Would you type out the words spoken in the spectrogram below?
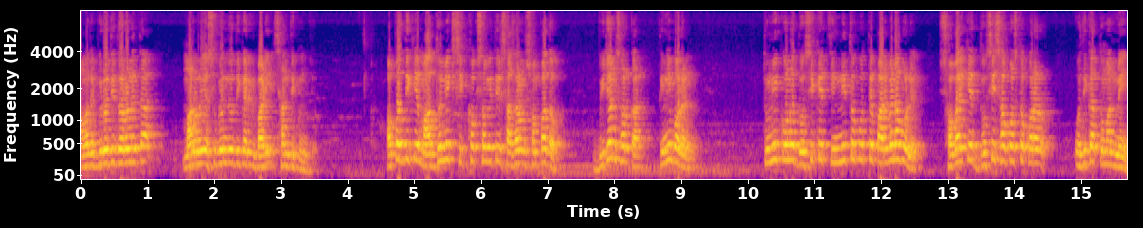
আমাদের বিরোধী দলনেতা মাননীয় শুভেন্দু অধিকারীর বাড়ি শান্তিকুঞ্জ। অপরদিকে মাধ্যমিক শিক্ষক সমিতির সাধারণ সম্পাদক বিজন সরকার, তিনি বলেন, তুমি কোনো দোষীকে চিহ্নিত করতে পারবে না বলে সবাইকে দোষী সাব্যস্ত করার অধিকার তোমার নেই।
